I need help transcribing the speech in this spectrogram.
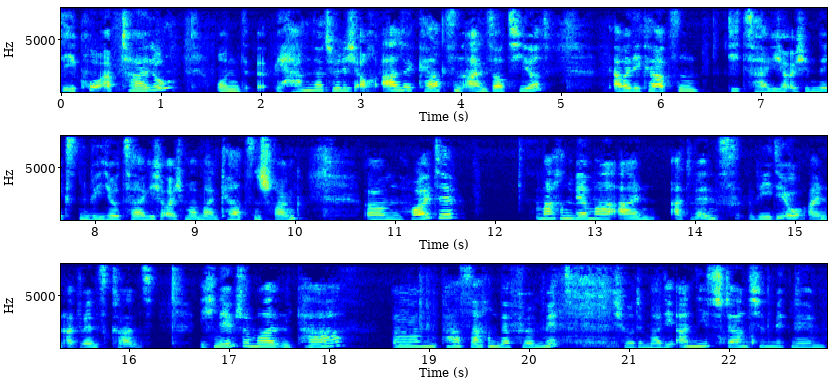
Deko-Abteilung. Und äh, wir haben natürlich auch alle Kerzen einsortiert. Aber die Kerzen, die zeige ich euch im nächsten Video. Zeige ich euch mal meinen Kerzenschrank. Ähm, heute machen wir mal ein Adventsvideo, einen Adventskranz. Ich nehme schon mal ein paar ein ähm, paar Sachen dafür mit. Ich würde mal die Anissternchen mitnehmen.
